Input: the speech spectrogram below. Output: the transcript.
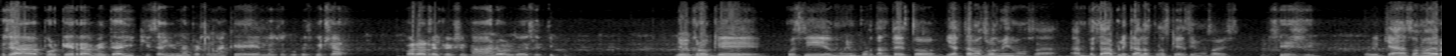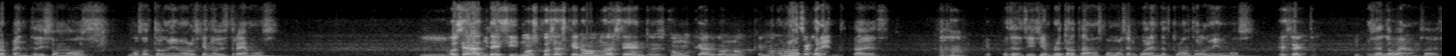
O sea, porque realmente hay, quizá hay una persona que los ocupe escuchar para Sí. reflexionar o algo de ese tipo. Yo creo que, pues sí, es muy importante esto y hasta nosotros mismos, o sea, a empezar a aplicar las cosas que decimos, ¿sabes? Sí, sí. Porque ya sonó de repente si somos nosotros mismos los que nos distraemos. Y, O sea, y- decimos cosas que no vamos a hacer, entonces como que algo no, que no no, no es coherente, ¿sabes? Ajá, Y, pues en sí siempre tratamos como ser coherentes con nosotros mismos exacto. y pues es lo bueno, ¿sabes?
